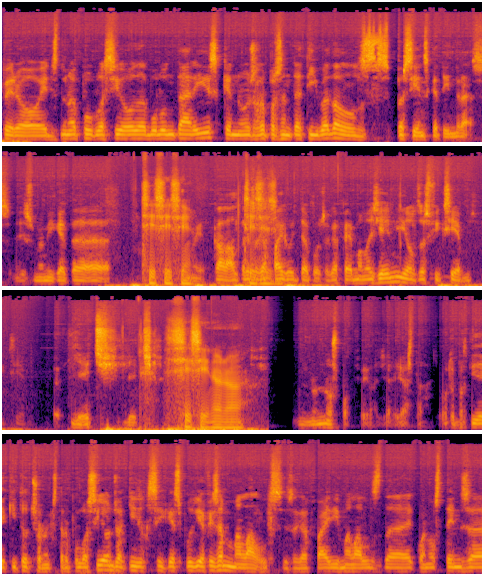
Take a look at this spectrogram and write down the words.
però ets d'una població de voluntaris que no és representativa dels pacients que tindràs. És una miqueta... Sí, sí, sí. Clar, l'altre sí, és agafar sí, sí. i doncs, agafem a la gent i els asfixiem. Lleig, lleig. Sí, sí, no, no no, no es pot fer, ja, ja està. Llavors, a partir d'aquí tot són extrapolacions. Aquí sí que es podria fer amb malalts, és agafar i dir malalts de quan els tens a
